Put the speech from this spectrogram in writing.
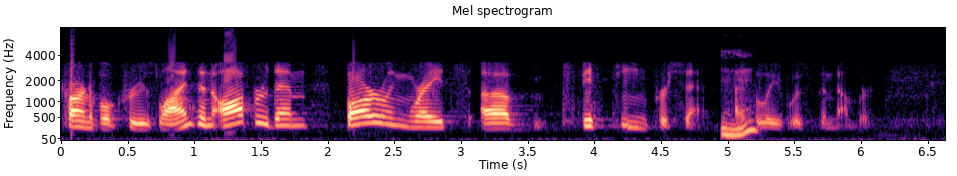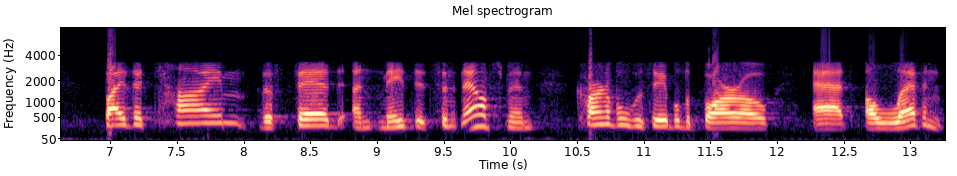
Carnival Cruise Lines and offer them borrowing rates of 15%, I believe was the number. By the time the Fed made this announcement, Carnival was able to borrow at 11%,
